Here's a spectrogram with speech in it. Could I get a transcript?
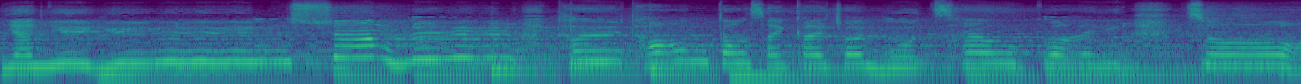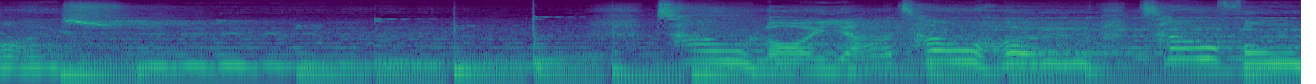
人如愿相恋。推搪当世界再没秋季再说，秋来也秋去，秋风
